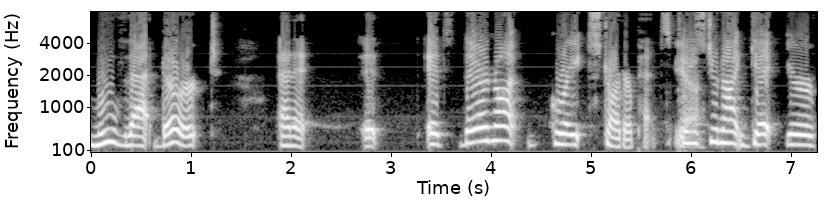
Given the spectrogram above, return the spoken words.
move that dirt, and it, it, it's, they're not great starter pets. Please Yeah. do not get your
